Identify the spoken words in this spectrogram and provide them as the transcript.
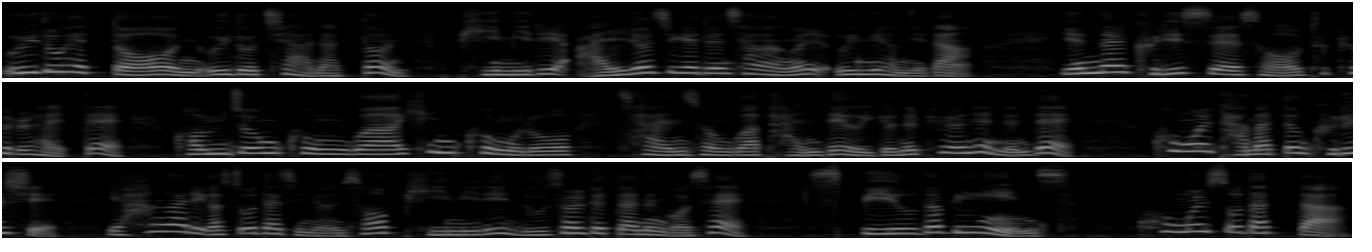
의도했던, 의도치 않았던 비밀이 알려지게 된 상황을 의미합니다. 옛날 그리스에서 투표를 할 때 검정 콩과 흰 콩으로 찬성과 반대 의견을 표현했는데 콩을 담았던 그릇이 이 항아리가 쏟아지면서 비밀이 누설됐다는 것에 spill the beans 콩을 쏟았다.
